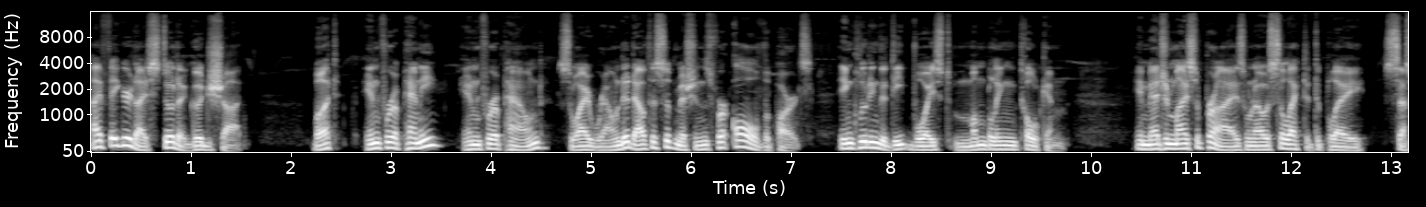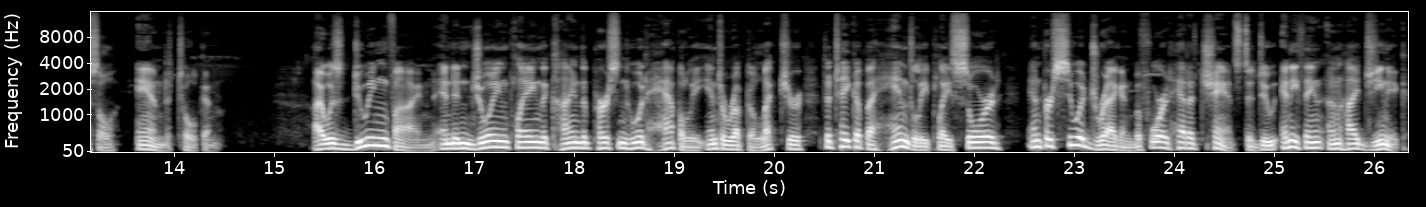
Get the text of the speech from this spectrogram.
I figured I stood a good shot. But in for a penny, in for a pound, so I rounded out the submissions for all the parts, including the deep voiced, mumbling Tolkien. Imagine my surprise when I was selected to play Cecil and Tolkien. I was doing fine and enjoying playing the kind of person who would happily interrupt a lecture to take up a handily placed sword and pursue a dragon before it had a chance to do anything unhygienic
